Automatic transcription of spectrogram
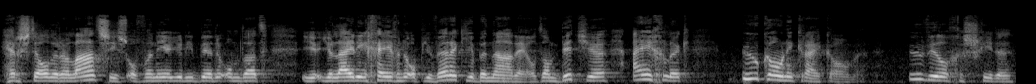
herstelde relaties. Of wanneer jullie bidden omdat je, je leidinggevende op je werk je benadeelt. Dan bid je eigenlijk uw koninkrijk komen. Uw wil geschieden,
